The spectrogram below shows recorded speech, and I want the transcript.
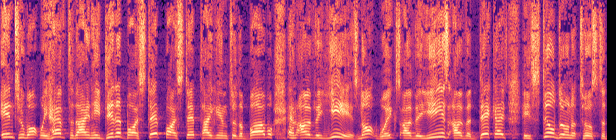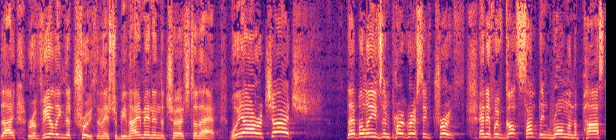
into what we have today. And He did it by step by step, taking them to the Bible. And over years, not weeks, over years, over decades, He's still doing it to us today, revealing the truth. And there should be an amen in the church to that. We are a church that believes in progressive truth. And if we've got something wrong in the past,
